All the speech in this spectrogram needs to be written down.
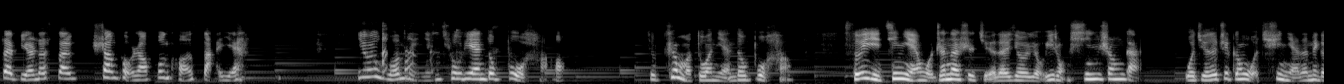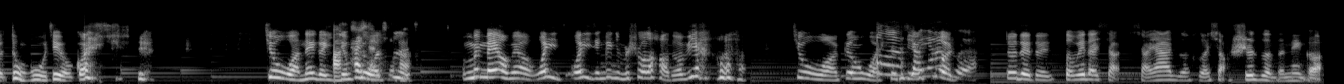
在别人的伤伤口上疯狂撒盐，因为我每年秋天都不好，就这么多年都不好，所以今年我真的是觉得就有一种新生感。我觉得这跟我去年的那个动物就有关系，就我那个已经被我自没没有没有，我已我已经跟你们说了好多遍了，就我跟我身边各对对对，所谓的小小鸭子和小狮子的那个，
